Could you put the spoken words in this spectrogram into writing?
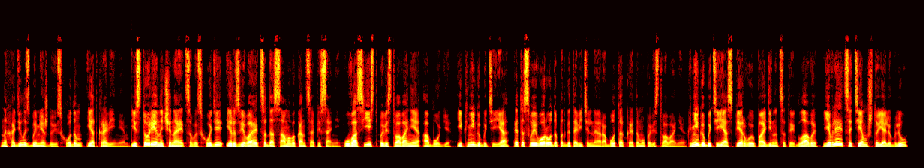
находилась бы между исходом и откровением. История начинается в исходе и развивается до самого конца Писаний. У вас есть повествование о Боге, и книга Бытия – это своего рода подготовительная работа к этому повествованию. Книга Бытия с 1 по 11 главы является тем, что я люблю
